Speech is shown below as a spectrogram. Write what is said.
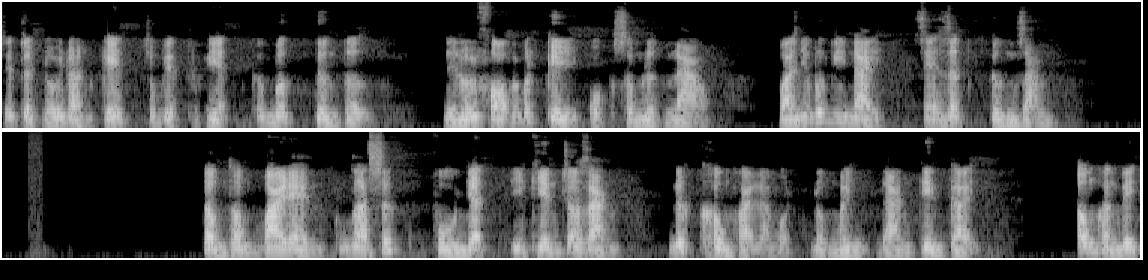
sẽ tuyệt đối đoàn kết trong việc thực hiện các bước tương tự để đối phó với bất kỳ cuộc xâm lược nào và những bước đi này sẽ rất cứng rắn. Tổng thống Biden cũng ra sức phủ nhận ý kiến cho rằng Đức không phải là một đồng minh đáng tin cậy. Ông khẳng định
